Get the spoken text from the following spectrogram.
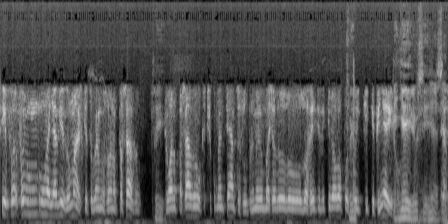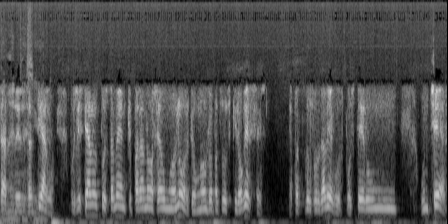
Sí, foi, foi un, un añadido máis que tivemos o ano pasado. Sí. O ano pasado, o que te comentei antes, o primeiro embaixador do, do aceite de Quiroga pois, foi, foi Quique Piñeiro. Piñeiro, sí, exactamente. Exacto, de, de Santiago. Sí. Pois este ano, pois, tamén, que para nós é un honor, que é un honor para todos os quirogueses, e para todos os galegos, pois ter un, un chef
